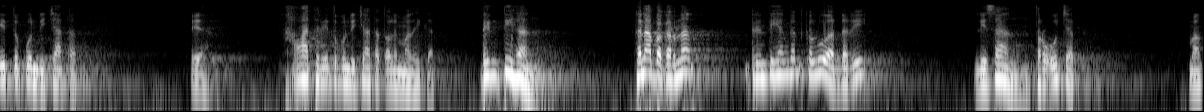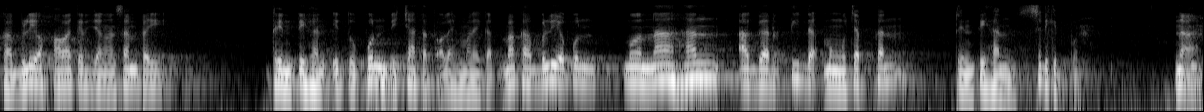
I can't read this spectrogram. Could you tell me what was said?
itu pun dicatat. Ya. Khawatir itu pun dicatat oleh malaikat. Rintihan. Kenapa? Karena rintihan kan keluar dari lisan, terucap. Maka beliau khawatir jangan sampai rintihan itu pun dicatat oleh malaikat. Maka beliau pun menahan agar tidak mengucapkan rintihan sedikit pun. Nah,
